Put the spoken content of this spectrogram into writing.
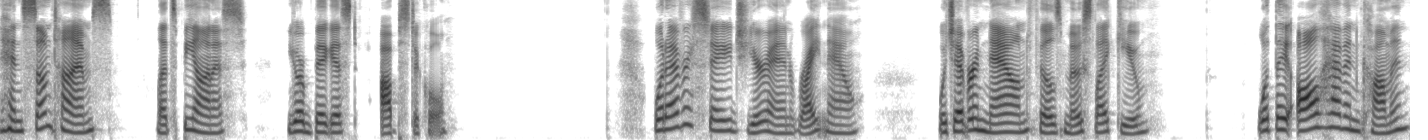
and sometimes, let's be honest, your biggest obstacle. Whatever stage you're in right now, whichever noun feels most like you, what they all have in common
